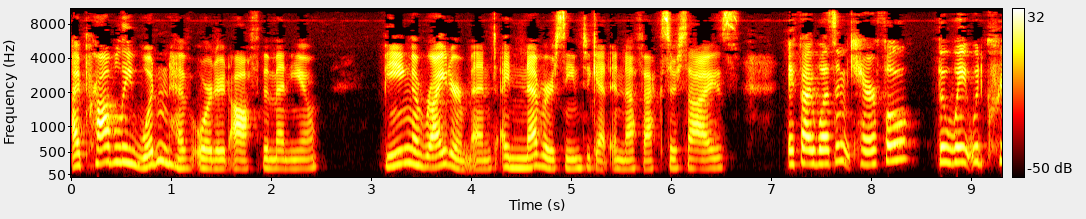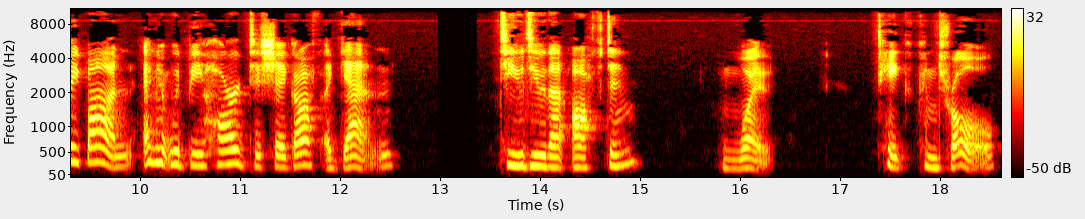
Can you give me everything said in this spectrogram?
I probably wouldn't have ordered off the menu. Being a writer meant I never seemed to get enough exercise. If I wasn't careful, the weight would creep on and it would be hard to shake off again. Do you do that often? What? Take control.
